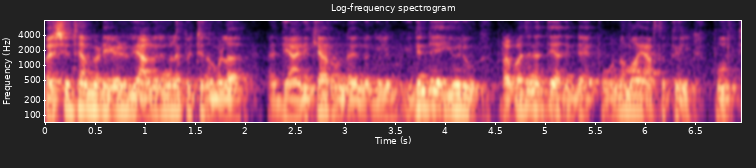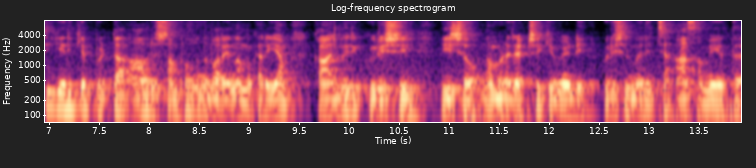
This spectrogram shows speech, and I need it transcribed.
പരിശുദ്ധ അമ്മയുടെ ഏഴ് വ്യാകുലങ്ങളെപ്പറ്റി നമ്മൾ ധ്യാനിക്കാറുണ്ട് എന്നെങ്കിലും ഇതിന്റെ ഈ ഒരു പ്രവചനത്തെ അതിന്റെ പൂർണമായ അർത്ഥത്തിൽ പൂർത്തീകരിക്കപ്പെട്ട ആ ഒരു സംഭവം എന്ന് പറയുന്നത് നമുക്കറിയാം. കാൽവരി കുരിശിൽ ഈശോ നമ്മുടെ രക്ഷയ്ക്ക് വേണ്ടി കുരിശിൽ മരിച്ച ആ സമയത്ത്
